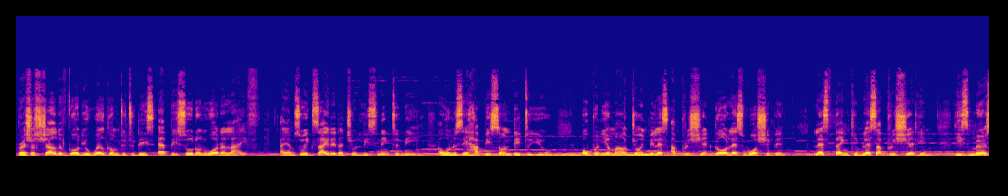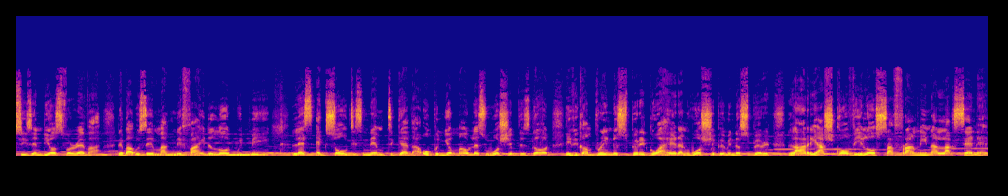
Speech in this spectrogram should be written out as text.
Precious child of God, you're welcome to today's episode on Water Life. I am so excited that you're listening to me. I want to say happy Sunday to you. Open your mouth, join me. Let's appreciate God. Let's worship Him. Let's thank Him. Let's appreciate Him. His mercies endures forever. The Bible says, Magnify the Lord with me. Let's exalt His name together. Open your mouth. Let's worship this God. If you can pray in the Spirit, go ahead and worship Him in the Spirit. Lariash kovilo safranina laksene.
